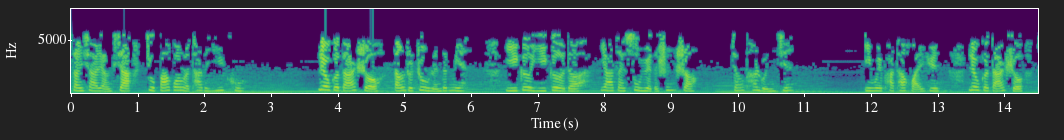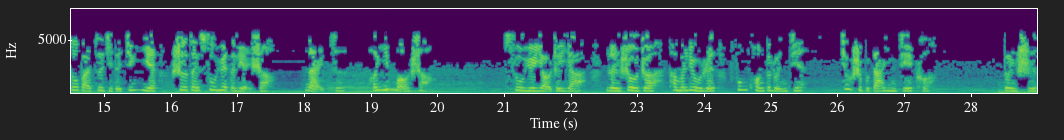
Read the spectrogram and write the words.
三下两下就扒光了他的衣裤。六个打手当着众人的面，一个一个的压在素月的身上。将她轮奸，因为怕她怀孕，六个打手都把自己的精液射在素月的脸上、奶子和阴毛上。素月咬着牙，忍受着他们六人疯狂的轮奸，就是不答应接客。顿时，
